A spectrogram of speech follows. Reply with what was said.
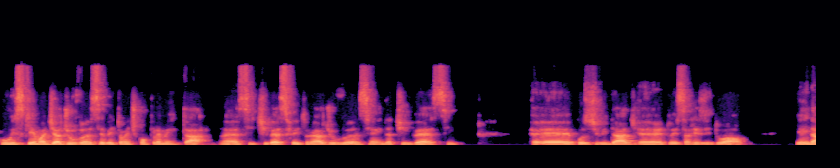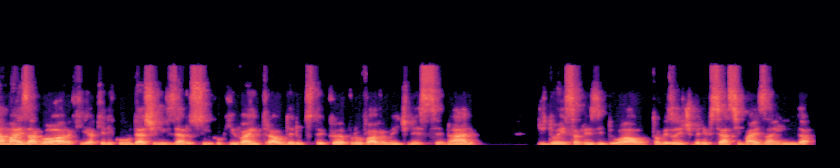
com um esquema de adjuvância eventualmente complementar, né? Se tivesse feito neoadjuvância e ainda tivesse é, positividade, é, doença residual. E ainda mais agora que aquele com o Destiny 05 que vai entrar o Deruxtecan provavelmente nesse cenário, de doença residual, talvez a gente beneficiasse mais ainda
